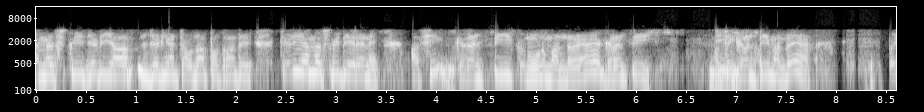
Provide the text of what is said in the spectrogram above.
ਐਮਐਸਪੀ ਜਿਹੜੀ ਆ ਜਿਹੜੀਆਂ 14 ਫਸਲਾਂ ਤੇ ਕਿਹੜੀ ਐਮਐਸਪੀ ਦੇ ਰਹੇ ਨੇ? ਅਸੀਂ ਗਰੰਟੀ ਕਾਨੂੰਨ ਮੰਨ ਰਹੇ ਹਾਂ ਗਰੰਟੀ ਅਸੀਂ ਗਰੰਟੀ ਮੰਨ ਰਹੇ ਹਾਂ ਪਰ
